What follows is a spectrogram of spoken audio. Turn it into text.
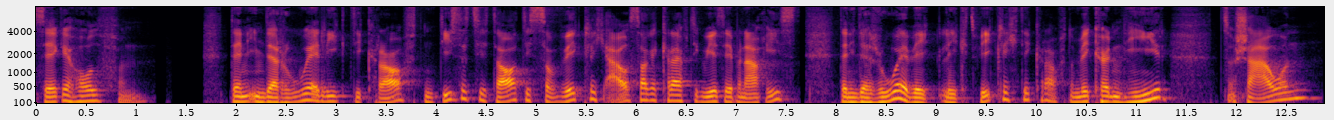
sehr geholfen. Denn in der Ruhe liegt die Kraft. Und dieses Zitat ist so wirklich aussagekräftig, wie es eben auch ist. Denn in der Ruhe liegt wirklich die Kraft. Und wir können hier schauen,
